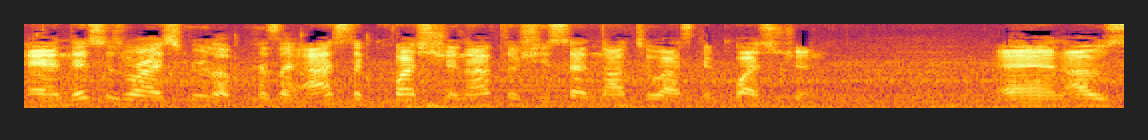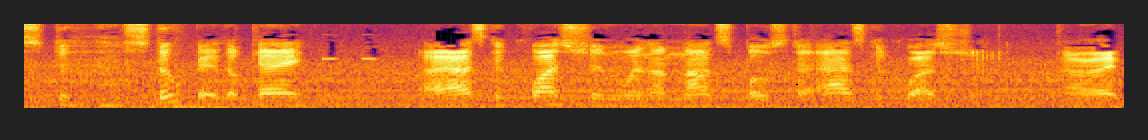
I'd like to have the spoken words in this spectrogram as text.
And this is where I screwed up because I asked a question after she said not to ask a question. And I was st- stupid, okay? I ask a question when I'm not supposed to ask a question, alright?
